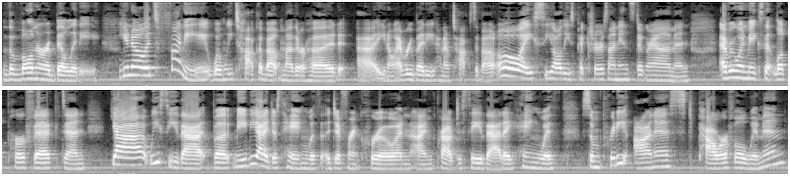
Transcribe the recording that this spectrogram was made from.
the vulnerability. You know, it's funny when we talk about motherhood, uh, you know, everybody kind of talks about, oh, I see all these pictures on Instagram and everyone makes it look perfect. And yeah, we see that, but maybe I just hang with a different crew. And I'm proud to say that I hang with some pretty honest, powerful women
